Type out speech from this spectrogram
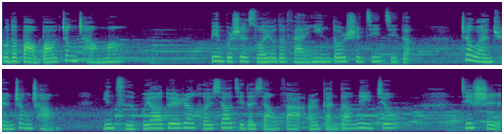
我的宝宝正常吗？并不是所有的反应都是积极的，这完全正常。因此，不要对任何消极的想法而感到内疚。即使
